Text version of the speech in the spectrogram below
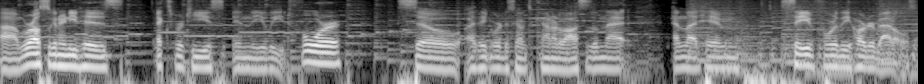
Uh, we're also going to need his expertise in the Elite Four, so I think we're just going to have to counter losses on that and let him save for the harder battles.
